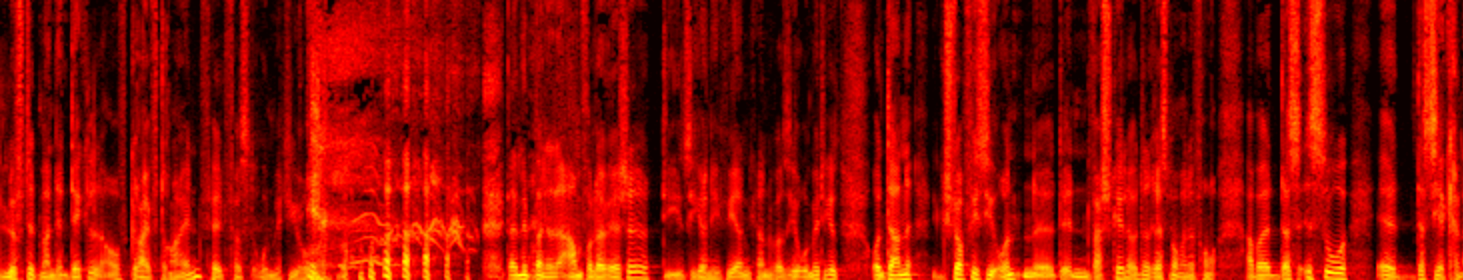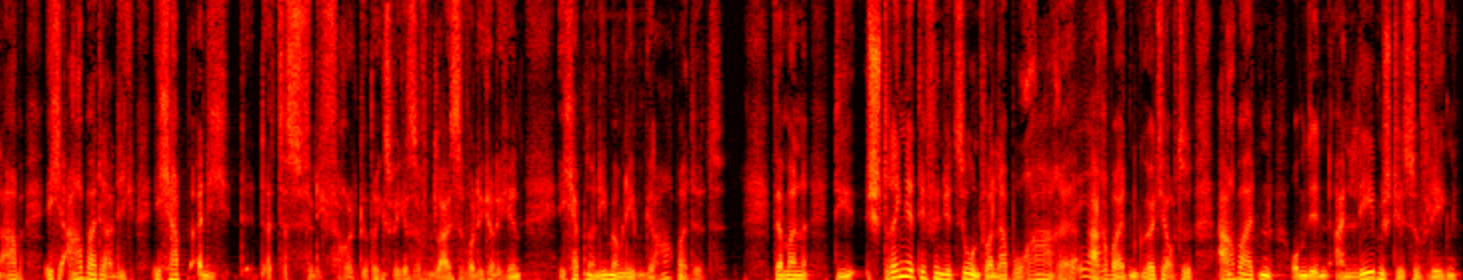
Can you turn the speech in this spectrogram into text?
lüftet man den Deckel auf, greift rein, fällt fast ohnmächtig um. dann nimmt man einen Arm voller Wäsche, die sich ja nicht wehren kann, weil sie ohnmächtig ist. Und dann stopfe ich sie unten äh, in den Waschkeller und den Rest macht meine Frau. Aber das ist so, äh, das ist ja kein Arbeit. Ich arbeite eigentlich, ich habe eigentlich, das, ist völlig verrückt, übrigens bin ich jetzt auf dem Gleis, da wollte ich gar nicht hin. Ich habe noch nie in meinem Leben gearbeitet. Wenn man die strenge Definition von Laborare, Ja. Arbeiten gehört ja auch zu, Arbeiten, um den einen Lebensstil zu pflegen.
